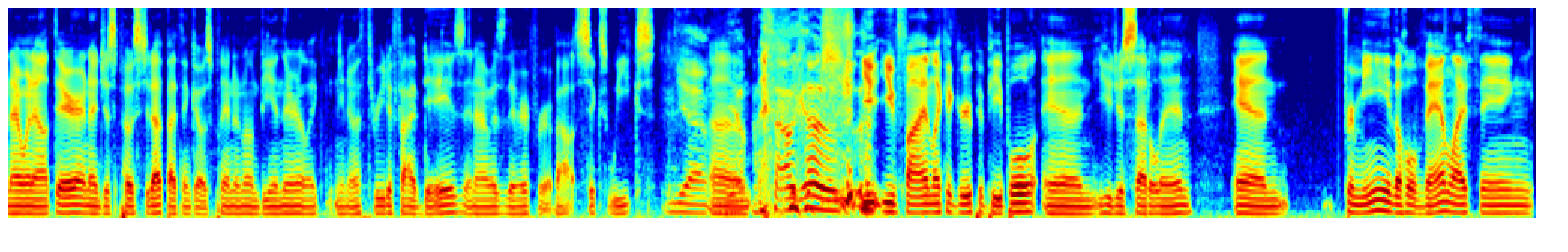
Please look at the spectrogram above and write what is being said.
And I went out there, and I just posted up. I think I was planning on being there like you know three to five days, and I was there for about six weeks. Yeah. Um, yep, that's how it goes. you you find like a group of people and you just settle in and for me the whole van life thing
